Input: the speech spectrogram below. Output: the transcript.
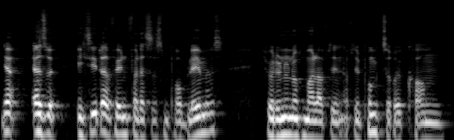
Ja, also ich sehe da auf jeden Fall, dass das ein Problem ist. Ich würde nur noch mal auf den, auf den Punkt zurückkommen,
